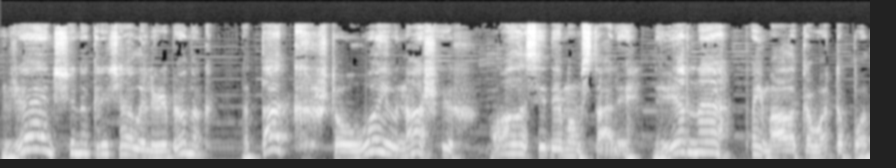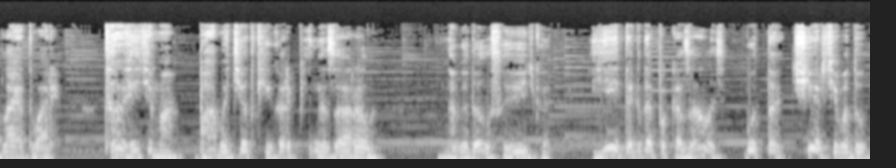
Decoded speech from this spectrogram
Женщина кричала или ребенок. А так, что у воев наших волосы дымом стали. Наверное, поймала кого-то подлая тварь. То, видимо, баба тетки Гарпины заорала. Догадался Витька. Ей тогда показалось, будто черти в аду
